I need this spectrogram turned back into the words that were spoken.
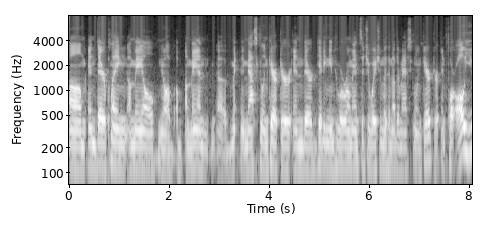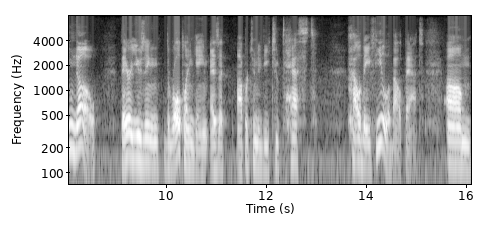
um, and they're playing a male, you know, a, a man, uh, masculine character, and they're getting into a romance situation with another masculine character. And for all you know, they're using the role playing game as an opportunity to test how they feel about that. Um,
